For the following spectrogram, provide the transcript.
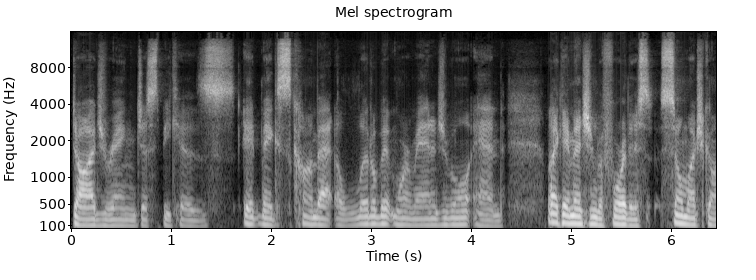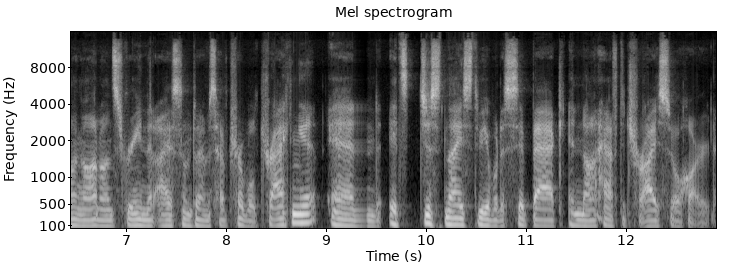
dodge ring just because it makes combat a little bit more manageable. And like I mentioned before, there's so much going on on screen that I sometimes have trouble tracking it. And it's just nice to be able to sit back and not have to try so hard.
